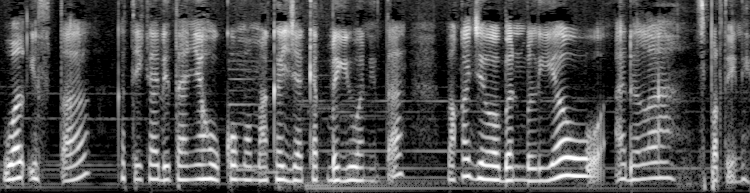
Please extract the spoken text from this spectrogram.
wal ifta ketika ditanya hukum memakai jaket bagi wanita, maka jawaban beliau adalah seperti ini.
